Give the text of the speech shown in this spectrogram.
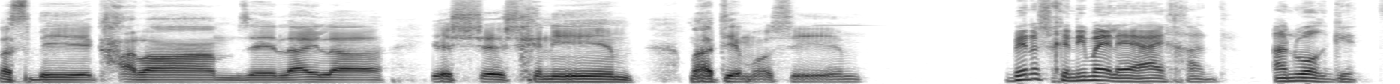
מספיק, חרם, זה לילה, יש אה, שכנים, מה אתם עושים? בין השכנים האלה היה אחד, אנואר גט,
